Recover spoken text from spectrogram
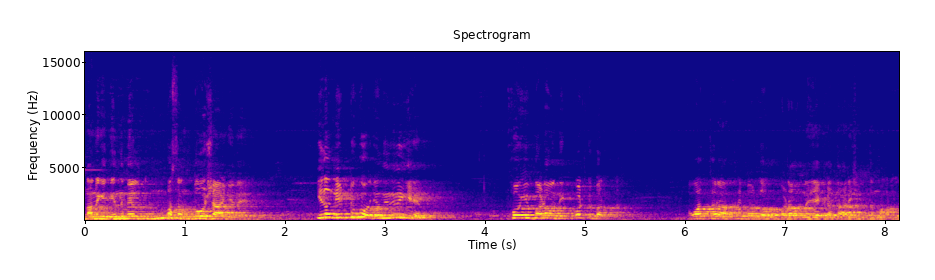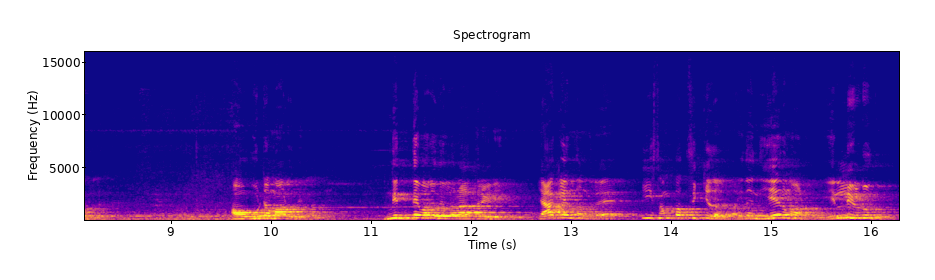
ನನಗೆ ನಿನ್ನ ಮೇಲೆ ತುಂಬ ಸಂತೋಷ ಆಗಿದೆ. ಇದನ್ನು ಇಟ್ಟುಕೋ ನಿನಗೆ ಅಂತ. ಹೋಗಿ ಬಡವನಿಗೆ ಕೊಟ್ಟು ಬರ್ತಾನೆ ಅವತ್ತು ರಾತ್ರಿ ಬಡವ ಬಡವನ ಏಕತಾರಿ ಶಬ್ದ ಮಾಡುವುದಿಲ್ಲ. ಅವ ಊಟ ಮಾಡುವುದಿಲ್ಲ. ನಿದ್ದೆ ಬರೋದಿಲ್ಲ ರಾತ್ರಿ ಇಡೀ. ಯಾಕೆ ಅಂತಂದರೆ ಈ ಸಂಪತ್ತು ಸಿಕ್ಕಿದಲ್ವ? ಇದನ್ನು ಏನು ಮಾಡೋದು? ಎಲ್ಲಿ ಇಡೋದು?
